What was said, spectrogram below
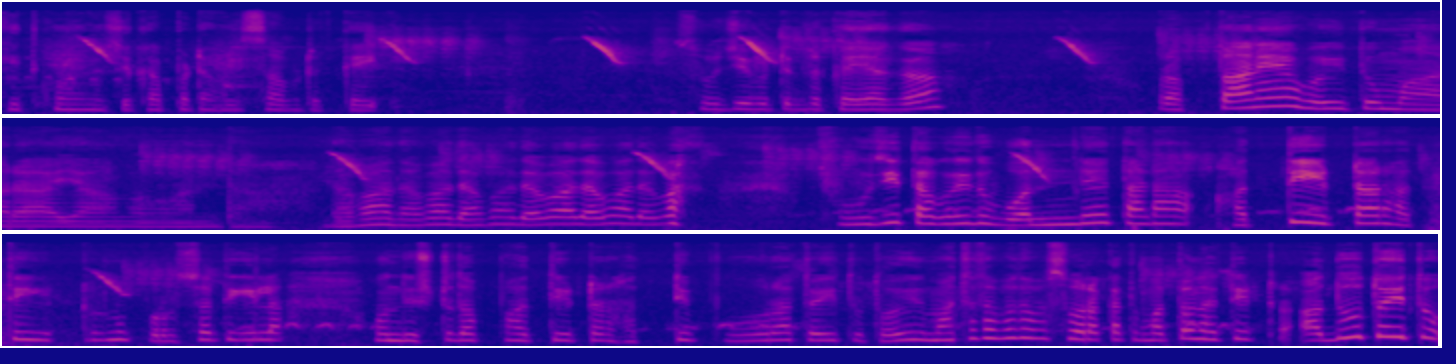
ಕಿತ್ಕೊಂಡು ಸಿಕ್ಕಾಪಟ್ಟೆ ಹೊಲಸಾಗ್ಬಿಟ್ಟದ ಕೈ. ಸೂಜಿ ಬಿಟ್ಟಿದ್ದ ಕೈಯಾಗ ರಕ್ತಾನೇ ಹೋಯ್ತು ಮಾರಾಯ ಅಂತ ದವ ದವ ದವ ದವ ದವ ದವ. ಸೂಜಿ ತೆಗೆದಿದ್ದು ಒಂದೇ ತಡ. ಹತ್ತಿ ಇಟ್ಟಾರ, ಹತ್ತಿ ಇಟ್ರು ಪುರ್ಸತಿಗಿಲ್ಲ. ಒಂದಿಷ್ಟು ದಪ್ಪ ಹತ್ತಿ ಇಟ್ಟಾರ, ಹತ್ತಿ ಪೂರ ತೊಯ್ತು, ತೊಯ್ದು ಮತ್ತೆ ದವ ದವ ಸೋರಕತ್ತ, ಮತ್ತೊಂದು ಹತ್ತಿ ಇಟ್ರು, ಅದು ತೊಯ್ತು.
